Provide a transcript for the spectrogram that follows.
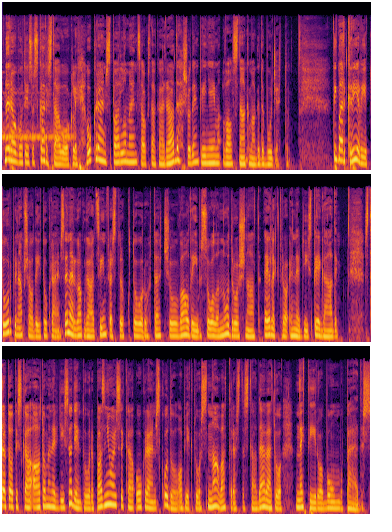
Neraugoties uz kara stāvokli, Ukrainas parlaments augstākā rada šodien pieņēma valsts nākamā gada budžetu. Tikmēr Krievija turpina apšaudīt Ukrainas energoapgādes infrastruktūru, taču valdība sola nodrošināt elektroenerģijas piegādi. Startautiskā atomenerģijas aģentūra paziņojusi, ka Ukrainas kodola objektos nav atrastas tā dēvēto netīro bumbu pēdas.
